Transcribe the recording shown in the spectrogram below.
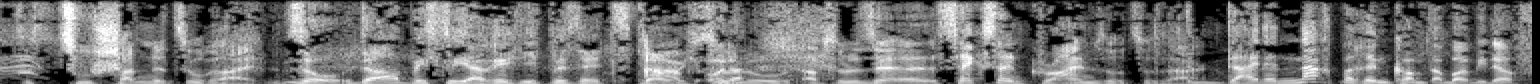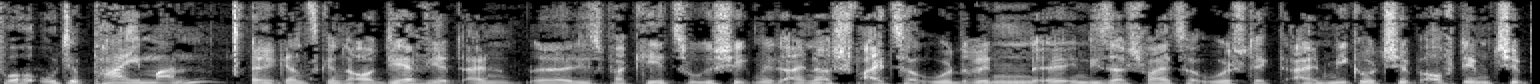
zu Schande zu reiten. So, da bist du ja richtig besetzt, glaube ich, oder? Absolut, absolut. Sehr, äh, Sex and Crime sozusagen. Deine Nachbarin kommt aber wieder vor, Ute Peimann. Äh, ganz genau. Der wird ein äh, dieses Paket zugeschickt mit einer Schweizer Uhr drin. Äh, in dieser Schweizer Uhr steckt ein Mikrochip. Auf dem Chip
